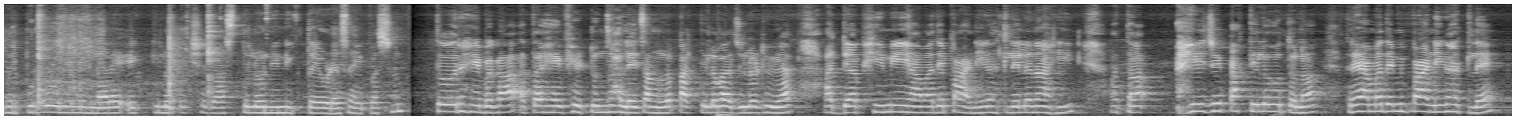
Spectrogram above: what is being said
भरपूर लोणी निघणार आहे. एक किलोपेक्षा जास्त लोणी निघतं एवढ्या साईपासून. तर हे बघा आता हे फेटून झालंय चांगलं. पातेलं बाजूला ठेवूयात. अद्याप ही मी ह्यामध्ये पाणी घातलेलं नाही. आता हे जे पातेलं होतं ना तर ह्यामध्ये मी पाणी घातलं आहे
